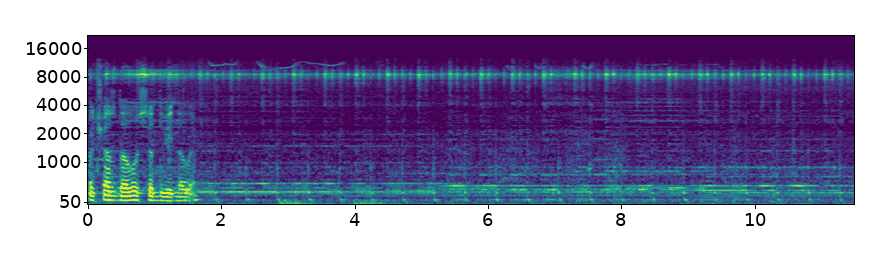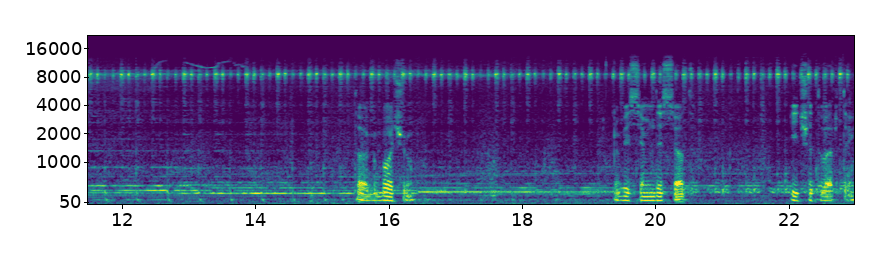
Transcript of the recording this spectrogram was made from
Хоча здалося дві дали. Так, бачу. 80 і четвертий.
